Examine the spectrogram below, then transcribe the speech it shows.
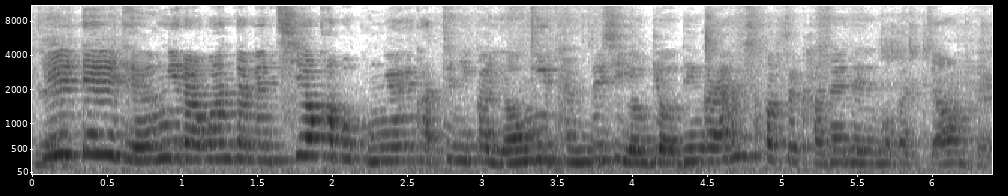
네. 1대1 대응이라고 한다면 치역하고 공역이 같으니까 0이 반드시 여기 어딘가에 함수값을 가져야 되는 거 맞죠? 네.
